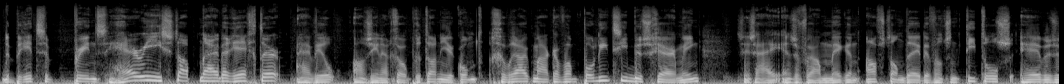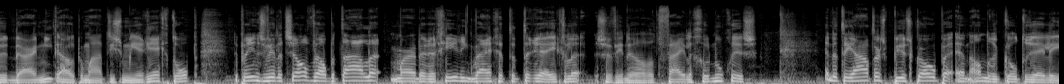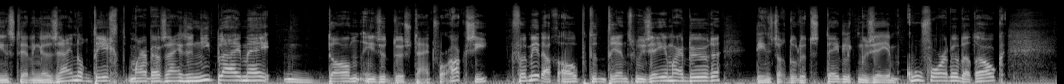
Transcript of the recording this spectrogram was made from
De Britse prins Harry stapt naar de rechter. Hij wil, als hij naar Groot-Brittannië komt, gebruik maken van politiebescherming. Sinds hij en zijn vrouw Meghan afstand deden van zijn titels, hebben ze daar niet automatisch meer recht op. De prins wil het zelf wel betalen, maar de regering weigert het te regelen. Ze vinden dat het veilig genoeg is. En de theaters, bioscopen en andere culturele instellingen zijn nog dicht, maar daar zijn ze niet blij mee. Dan is het dus tijd voor actie. Vanmiddag opent het Drents Museum haar deuren. Dinsdag doet het Stedelijk Museum Koevoorde dat ook.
